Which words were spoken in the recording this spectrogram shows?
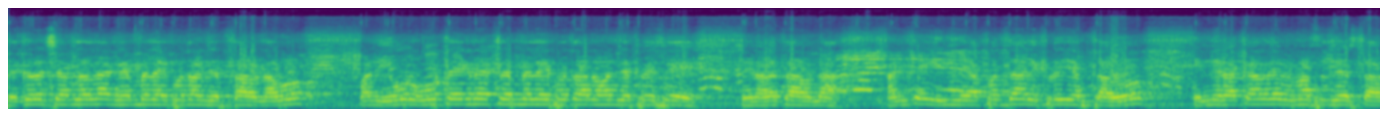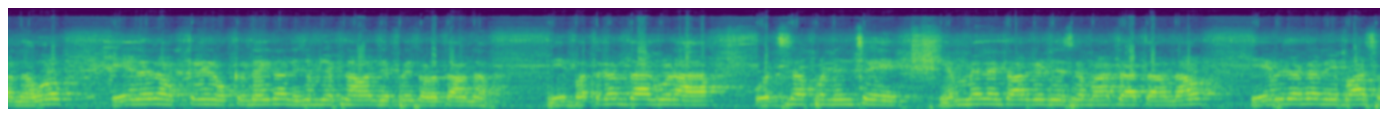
దగ్గర వచ్చేట్లలో ఎమ్మెల్యే అయిపోతా అని చెప్తా ఉన్నావు. మళ్ళీ ఎవరు ఓట్లు ఎగినట్లు ఎమ్మెల్యే అయిపోతాను అని చెప్పేసి నేను అడుగుతా ఉన్నా. అంటే ఇన్ని అబద్ధాలు ఇప్పుడు చెప్తావు? ఇన్ని రకాలుగా విమర్శలు చేస్తా ఉన్నావు? ఏదైనా ఒక్క ఒక్కటైనా నిజం చెప్పినామని చెప్పేసి అడుగుతా ఉన్నాం నీ బతుకంతా కూడా వచ్చినప్పటి నుంచి ఎమ్మెల్యేని టార్గెట్ చేసి మాట్లాడుతూ ఉన్నావు. ఏ విధంగా నీ భాష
